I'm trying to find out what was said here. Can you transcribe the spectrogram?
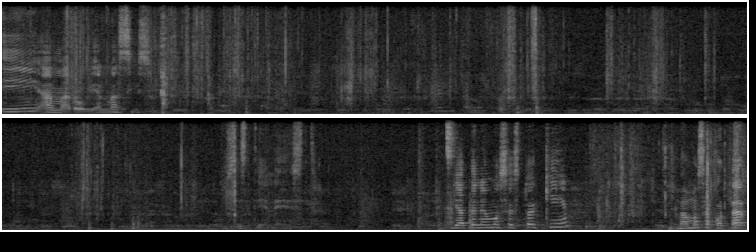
Y amarro bien macizo. Entonces tiene esto. Ya tenemos esto aquí. Vamos a cortar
